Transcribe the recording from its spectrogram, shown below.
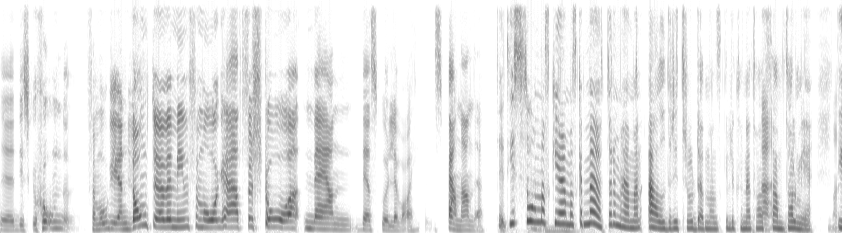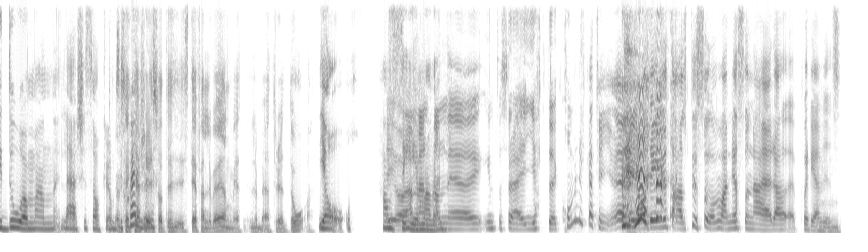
eh, diskussion. Förmodligen långt över min förmåga att förstå, men det skulle vara spännande. Det, är så man ska göra. Man ska möta de här man aldrig trodde att man skulle kunna ta ett Nej. samtal med. Det är då man lär sig saker om sig själv. kanske är så att Stefan Löfven möter det då. Ja, Han ser man han väl. är inte sådär jättekommunikativ. Ja, det är ju inte alltid så man är så nära på det viset.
